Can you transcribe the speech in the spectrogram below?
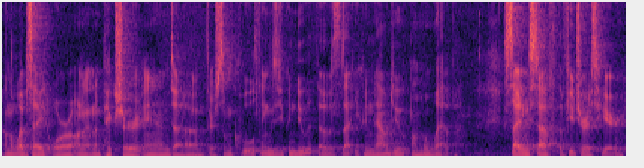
on the website or on a, in a picture, and uh, there's some cool things you can do with those that you can now do on the web. Exciting stuff. The future is here.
